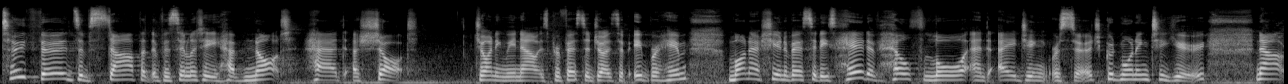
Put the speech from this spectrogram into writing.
Two thirds of staff at the facility have not had a shot. Joining me now is Professor Joseph Ibrahim, Monash University's Head of Health Law and Ageing Research. Good morning to you. Now,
